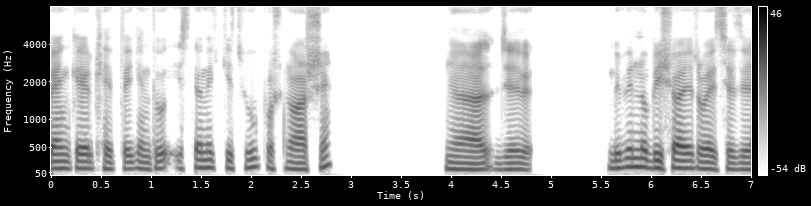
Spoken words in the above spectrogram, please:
ব্যাংকের ক্ষেত্রে কিন্তু ইসলামিক কিছু প্রশ্ন আসে। যে বিভিন্ন বিষয় রয়েছে যে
